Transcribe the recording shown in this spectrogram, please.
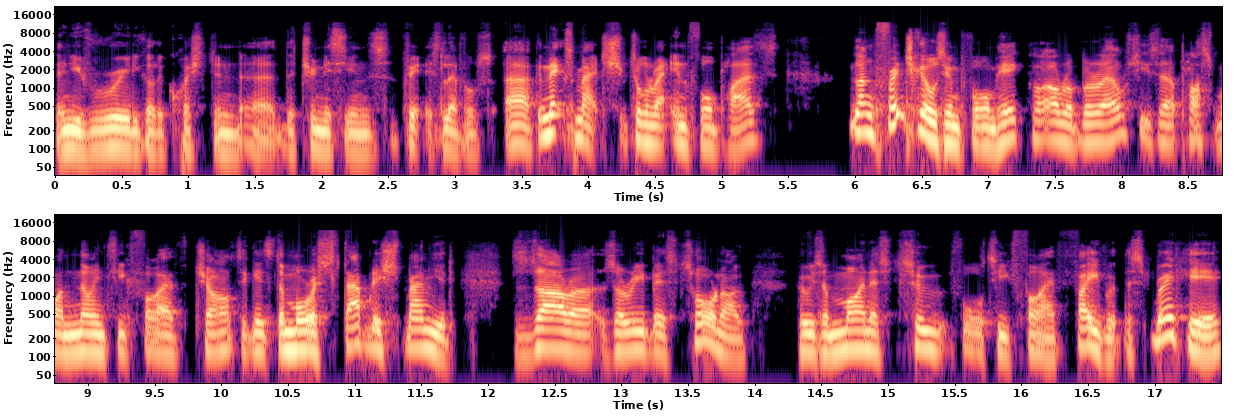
then you've really got to question uh, the Tunisians' fitness levels. Uh, the next match, talking about informed players. Young French girls in form here. Clara Burel, she's a plus 195 chance against the more established Spaniard, Sara Sorribes Tormo, who is a minus 245 favourite. The spread here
